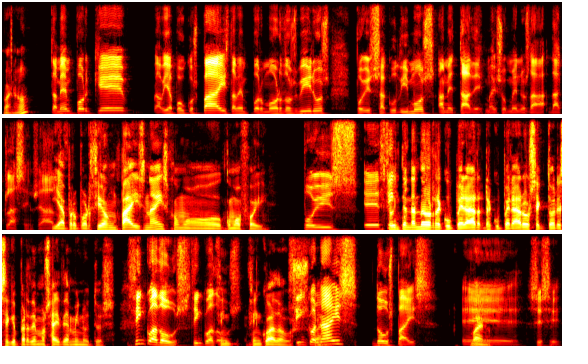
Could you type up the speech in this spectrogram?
Bueno. Tamén porque había poucos pais, tamén por mor dos virus, pois sacudimos a metade, máis ou menos, da, da clase. O sea, e a proporción pais nais como, como foi? Pois... Eh, Estou cinco... intentando recuperar recuperar o sector ese que perdemos hai 10 minutos. 5 a 2, 5 a 2. 5 a 2. 5 bueno. nais, 2 pais. Eh, bueno, sí, sí.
